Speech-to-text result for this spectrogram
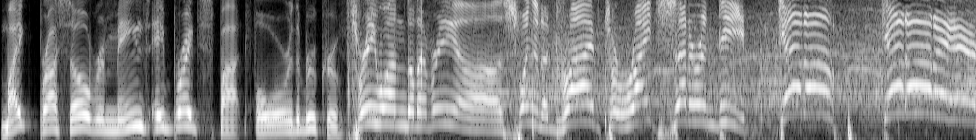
Mike Brosseau remains a bright spot for the Brew Crew. 3 1 delivery, uh, swinging a drive to right, center, and deep. Get up! Get out of here!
